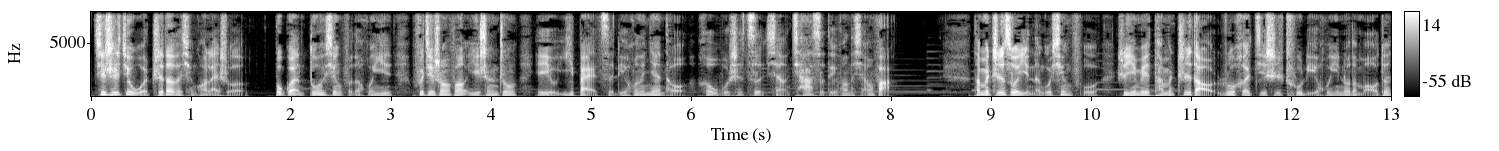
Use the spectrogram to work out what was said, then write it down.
其实，就我知道的情况来说，不管多幸福的婚姻，夫妻双方一生中也有一百次离婚的念头和五十次想掐死对方的想法。”他们之所以能够幸福，是因为他们知道如何及时处理婚姻中的矛盾，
